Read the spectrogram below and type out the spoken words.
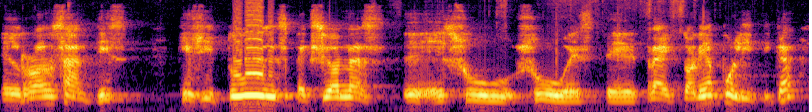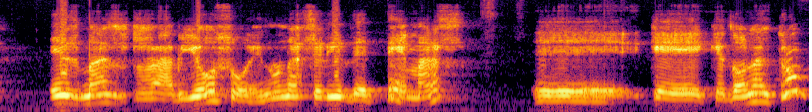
el Ron Santis, que si tú inspeccionas eh, su, su este, trayectoria política, es más rabioso en una serie de temas eh, que, Donald Trump,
